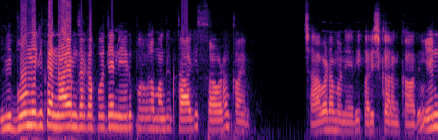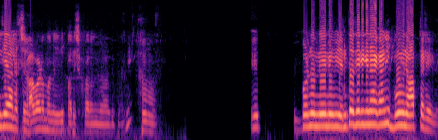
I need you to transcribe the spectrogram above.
ఈ భూమికి న్యాయం జరగకపోతే నేను పురుగుల మందు తాగి చావడం ఖాయం. చావడం అనేది పరిష్కారం కాదు. ఏం చేయాలి చావడం అనేది పరిష్కారం కాదు కానీ ఇప్పుడు నేను ఎంత తిరిగినా కానీ భూమిని ఆపుతలేదు.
